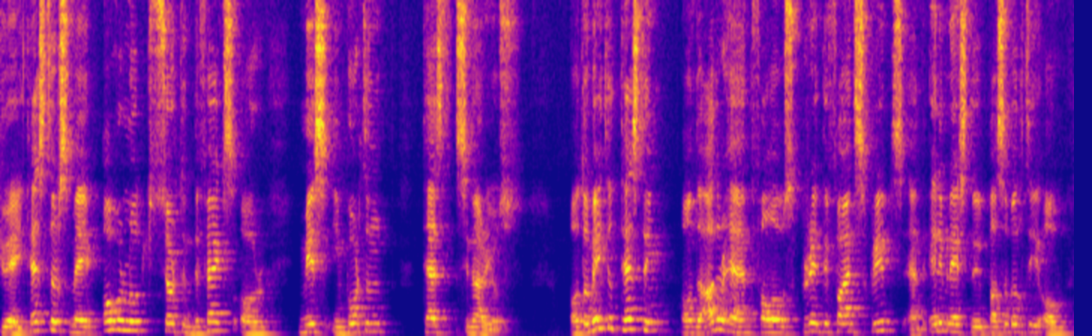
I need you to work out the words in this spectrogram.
QA testers may overlook certain defects or miss important test scenarios. Automated testing, on the other hand, follows predefined scripts and eliminates the possibility of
